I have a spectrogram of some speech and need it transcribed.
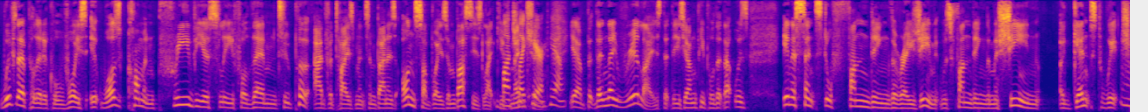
with their political voice, it was common previously for them to put advertisements and banners on subways and buses, like you've Much like mentioned. here, yeah. Yeah, but then they realized that these young people that that was in a sense still funding the regime. It was funding the machine against which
